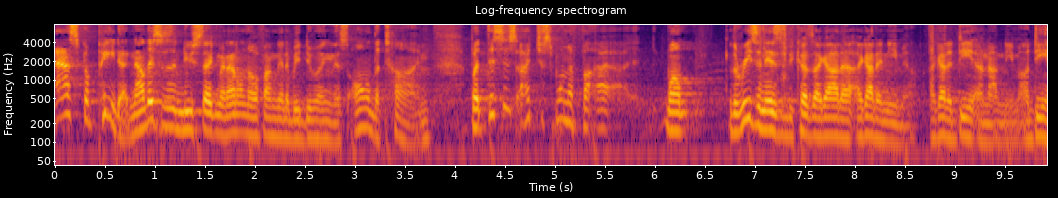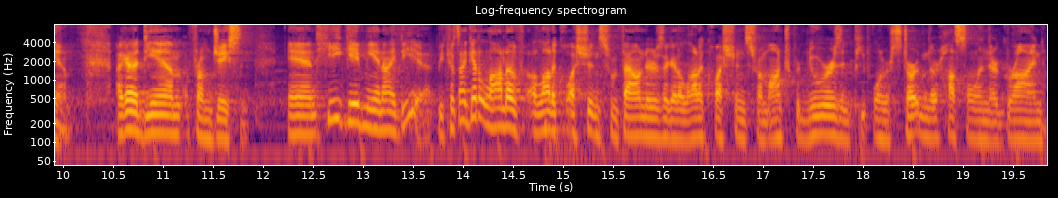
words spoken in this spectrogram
Ask a Peter. Now, this is a new segment. I don't know if I'm going to be doing this all the time, but this is, I just want to find, well, the reason is because I got a I got an email. I got a DM, uh, not an email, a DM. I got a DM from Jason, and he gave me an idea because I get a lot of a lot of questions from founders. I get a lot of questions from entrepreneurs and people who are starting their hustle and their grind.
